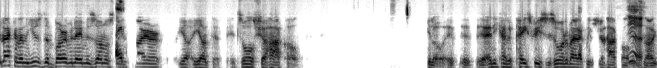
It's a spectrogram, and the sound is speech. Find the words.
not going to use the borei minei mezonos the entire y- yontif. It's all shahakol. You know, if, if any kind of pastries is automatically shahakol, Yeah. it's non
